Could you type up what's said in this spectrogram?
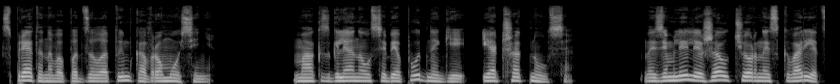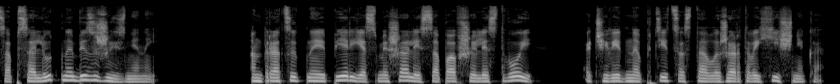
спрятанного под золотым ковром осени. Макс глянул себе под ноги и отшатнулся. На земле лежал черный скворец, абсолютно безжизненный. Антрацитные перья смешались с опавшей листвой, очевидно, птица стала жертвой хищника.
